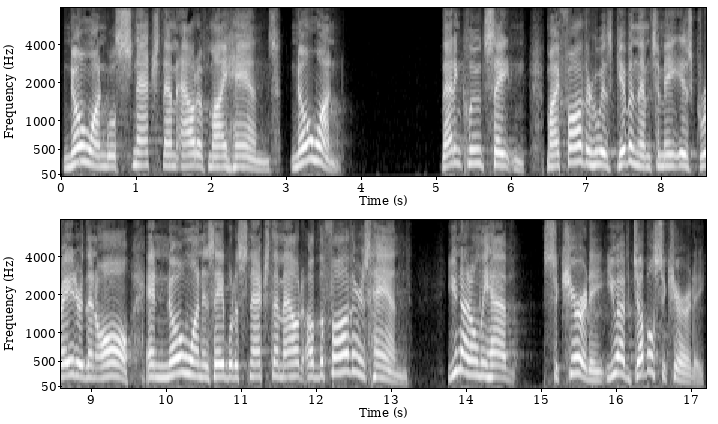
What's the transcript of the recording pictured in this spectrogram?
No one will snatch them out of my hands. No one. That includes Satan. My Father who has given them to me is greater than all, and no one is able to snatch them out of the Father's hand. You not only have security, you have double security.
